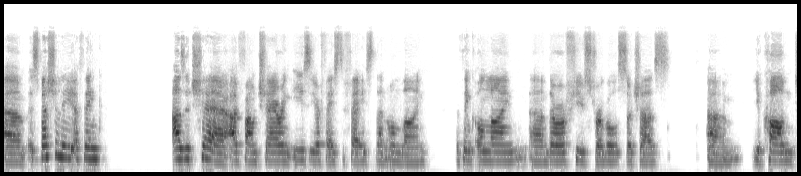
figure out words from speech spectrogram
Um, especially I think as a chair, I found chairing easier face to face than online. I think online um, there are a few struggles such as um, you can't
